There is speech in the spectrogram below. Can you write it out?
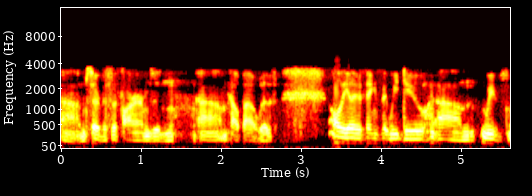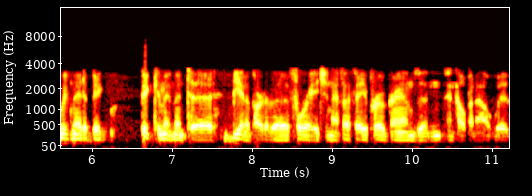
um, service the farms and um, help out with all the other things that we do. Um, we've we've made a big big commitment to being a part of the 4-H and FFA programs and, and helping out with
